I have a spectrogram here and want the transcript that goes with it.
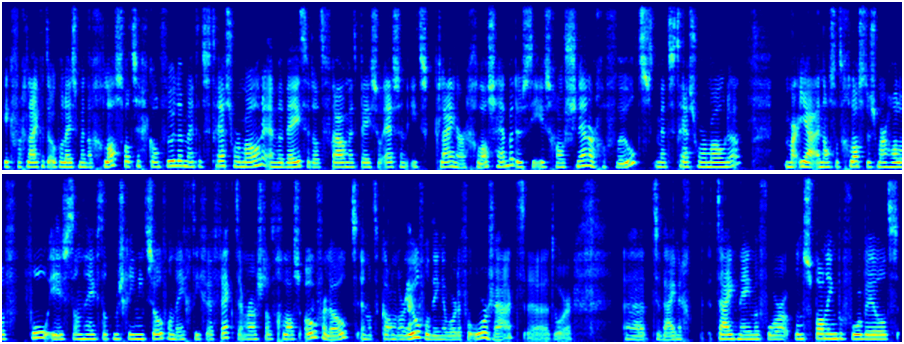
ik vergelijk het ook wel eens met een glas wat zich kan vullen met het stresshormoon. En we weten dat vrouwen met PCOS een iets kleiner glas hebben. Dus die is gewoon sneller gevuld met stresshormonen. Maar ja, en als het glas dus maar half vol is, dan heeft dat misschien niet zoveel negatieve effecten. Maar als dat glas overloopt, en dat kan door heel veel dingen worden veroorzaakt, uh, door uh, te weinig tijd nemen voor ontspanning bijvoorbeeld,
